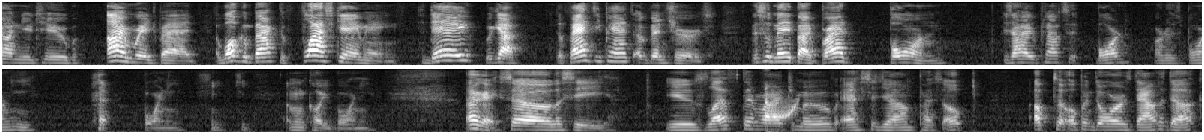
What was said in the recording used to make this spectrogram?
On YouTube? I'm RageBad, and welcome back to Flash Gaming. Today, we got the Fancy Pants Adventures. This was made by Brad Borne. Is that how you pronounce it? Bourne? Or is Borny? Borny. I'm gonna call you Borny. Okay, so let's see. Use left and right to move, S to jump, press up, up to open doors, down to duck,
